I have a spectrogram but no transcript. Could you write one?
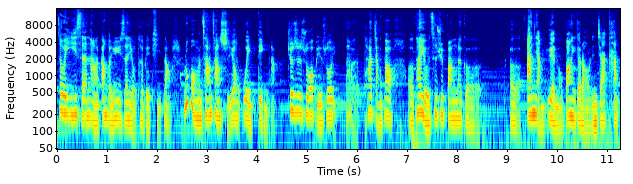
这位医生啊，冈本玉医生有特别提到，如果我们常常使用胃定啊，就是说，比如说他他讲到呃，他有一次去帮那个。呃，安养院哦，帮一个老人家看，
